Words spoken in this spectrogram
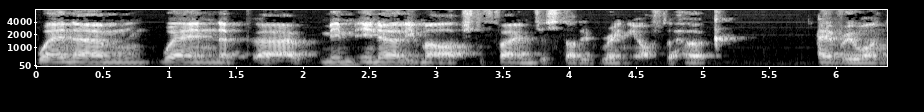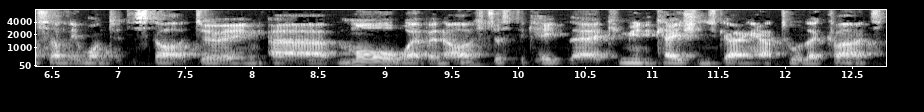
when um, when uh, in, in early March the phone just started ringing off the hook everyone suddenly wanted to start doing uh, more webinars just to keep their communications going out to all their clients.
